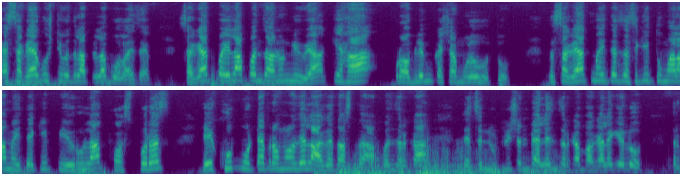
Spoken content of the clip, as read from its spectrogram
या सगळ्या गोष्टीबद्दल आपल्याला बोलायचं आहे. सगळ्यात पहिला आपण जाणून घेऊया की हा प्रॉब्लेम कशामुळे होतो? तर सगळ्यात माहिती आहे जसं की तुम्हाला माहिती आहे की पेरूला फॉस्फरस हे खूप मोठ्या प्रमाणामध्ये लागत असतं. आपण जर का त्याचं न्यूट्रिशन बॅलन्स जर का बघायला गेलो तर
